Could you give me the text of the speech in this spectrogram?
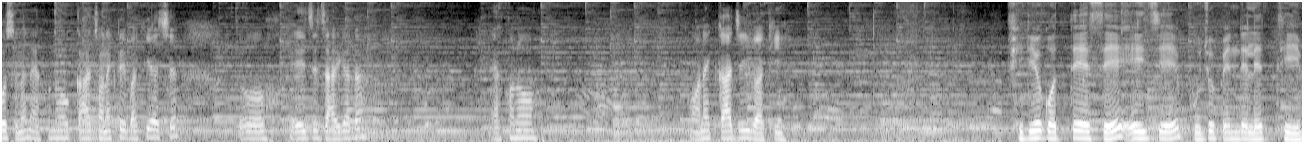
বসবেন। এখনও কাজ অনেকটাই বাকি আছে। তো এই যে জায়গাটা, এখনও অনেক কাজই বাকি। ভিডিও করতে এসে এই যে পুজো প্যান্ডেলের থিম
